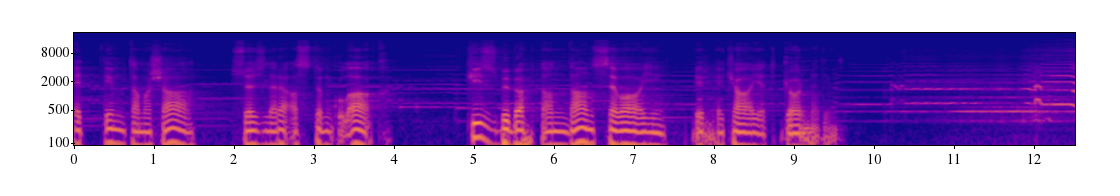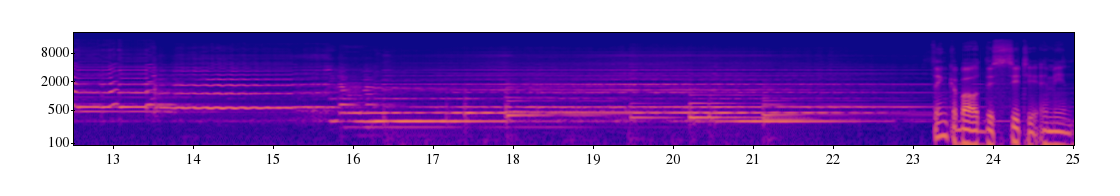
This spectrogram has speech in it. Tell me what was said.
ettim tamaşa Sözlere astım kulak. Kizb-i böhtandan sevayi Bir hekayet görmedim.'' Música Think about this city, Emin.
